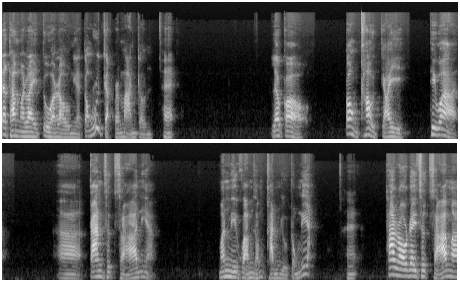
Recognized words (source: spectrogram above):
จะทำอะไรตัวเราเนี่ยต้องรู้จักประมาณตนฮะแล้วก็ต้องเข้าใจที่ว่าการศึกษาเนี่ยมันมีความสำคัญอยู่ตรงเนี้ยฮะถ้าเราได้ศึกษามา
